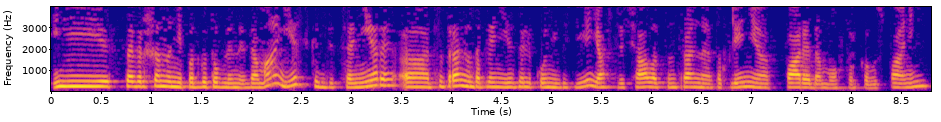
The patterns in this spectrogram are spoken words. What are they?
и совершенно неподготовленные дома, есть кондиционеры. Э, центральное отопление есть далеко не везде. Я встречала центральное отопление в паре домов только в Испании,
